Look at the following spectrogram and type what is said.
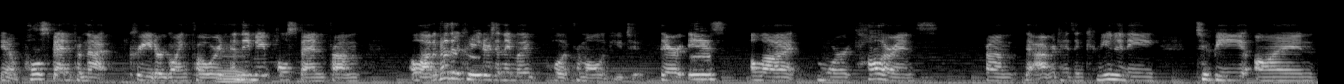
you know, pull spend from that creator going forward, mm. and they may pull spend from a lot of other creators, and they may pull it from all of YouTube. There is a lot more tolerance from the advertising community to be on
